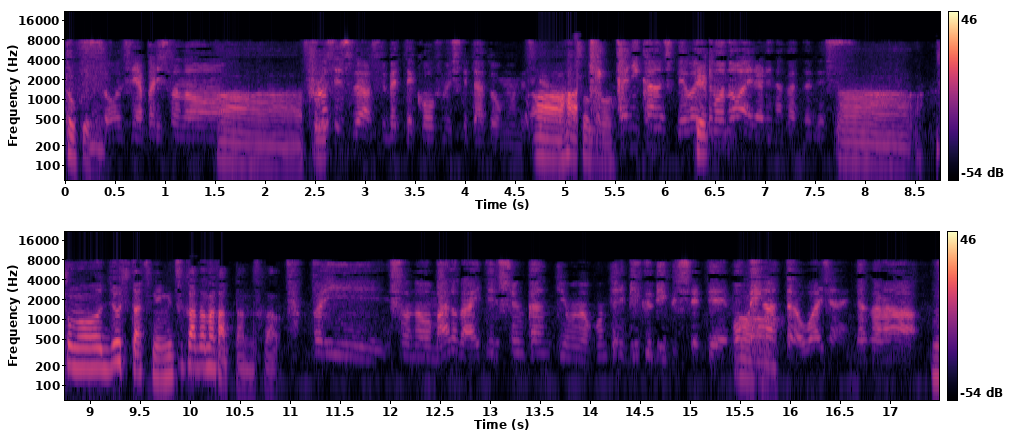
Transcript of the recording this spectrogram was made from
特に。そうですね。やっぱりその、ああ、プロセスは全て興奮してたと思うんですけど、あそ結の果に関してはいいものは得られなかったです。やっああ、その女子たちに見つからなかったんですか？ぱり、その窓が開いてる瞬間っていうものは本当にビクビクしてて、もう目があったら終わりじゃない。だから、うん。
